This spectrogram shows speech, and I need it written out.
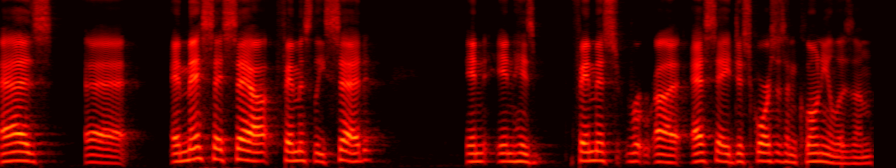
As uh, Aimé famously said in, in his famous uh, essay, Discourses on Colonialism,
